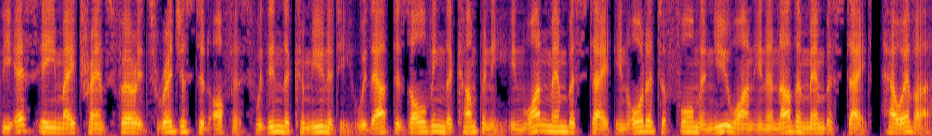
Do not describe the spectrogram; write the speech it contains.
The SE may transfer its registered office within the community without dissolving the company in one member state in order to form a new one in another member state, however,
